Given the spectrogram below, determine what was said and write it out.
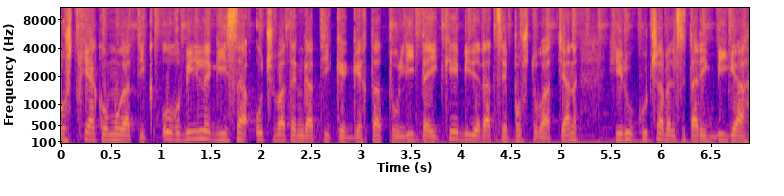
Austriako mugatik urbil, giza huts baten gertatu litaike bideratze postu batean, hiru kutsa belzetarik biga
